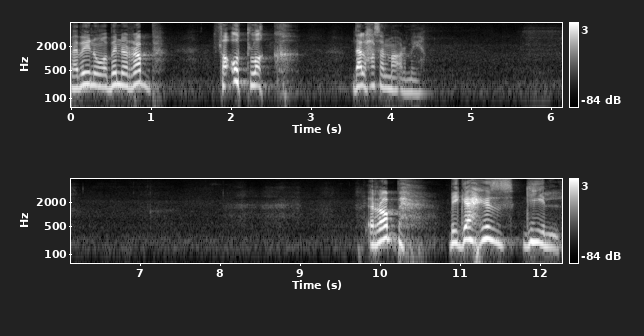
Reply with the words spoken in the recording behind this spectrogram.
ما بينه وبين الرب فأطلق. ده اللي حصل مع أرميا. الرب بيجهز جيل.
